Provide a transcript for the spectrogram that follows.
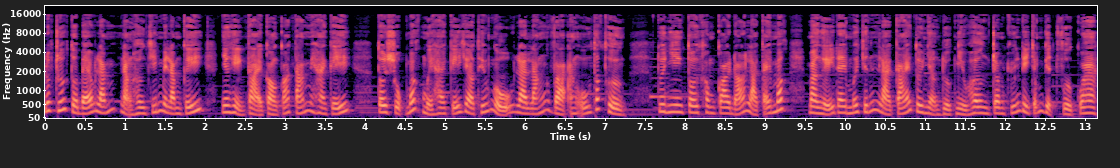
Lúc trước tôi béo lắm, nặng hơn 95 kg, nhưng hiện tại còn có 82 kg. Tôi sụt mất 12 kg do thiếu ngủ, lo lắng và ăn uống thất thường. Tuy nhiên tôi không coi đó là cái mất, mà nghĩ đây mới chính là cái tôi nhận được nhiều hơn trong chuyến đi chống dịch vừa qua.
